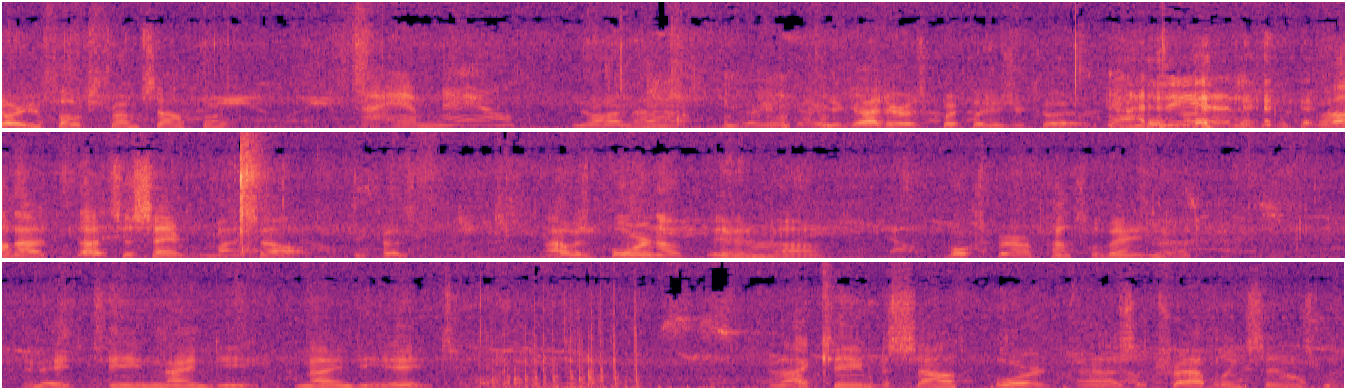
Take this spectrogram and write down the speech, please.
So are you folks from Southport? I am now. You are now. There you go. You got here as quickly as you could. I did. Well, that, that's the same for myself because I was born up in uh, Wilkes-Barre, Pennsylvania in 1898. And I came to Southport as a traveling salesman.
